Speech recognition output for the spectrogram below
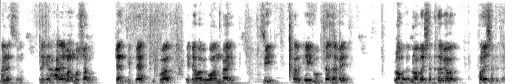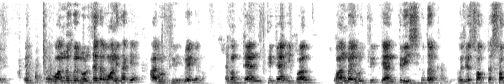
মাইনাস ওয়ান তাহলে এখানে আর এর মান বসাও। টেন থিটা ইকুয়াল এটা হবে ওয়ান বাই থ্রি তাহলে এই রুটটা যাবে, লব লবের সাথে যাবে, আবার ফলের সাথে যাবে। ওয়ান উপরে রুট যায়, তাহলে ওয়ানই থাকে, আর রুট থ্রি রয়ে গেল। এখন tan theta equal one by root three tan ত্রিশ, কত? ওই যে সবটা সব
